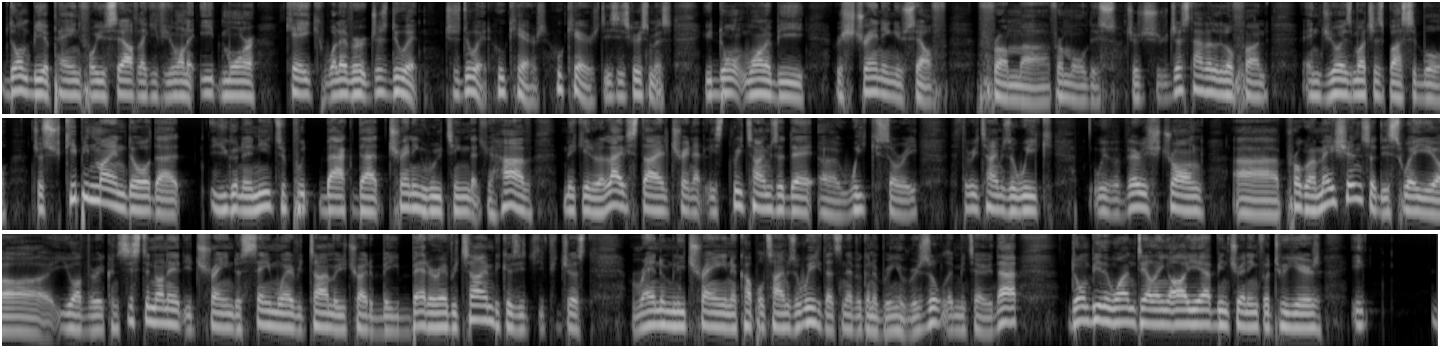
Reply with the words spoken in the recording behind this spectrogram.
don't be a pain for yourself. Like if you want to eat more cake, whatever, just do it. Just do it. Who cares? Who cares? This is Christmas. You don't want to be restraining yourself from uh, from all this. Just just have a little fun. Enjoy as much as possible. Just keep in mind though that you're going to need to put back that training routine that you have, make it a lifestyle, train at least three times a day, a week, sorry, three times a week with a very strong uh, programmation. So this way you are you are very consistent on it. You train the same way every time, or you try to be better every time. Because if you just randomly train a couple times a week, that's never going to bring you a result. Let me tell you that. Don't be the one telling, "Oh yeah, I've been training for two years. It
